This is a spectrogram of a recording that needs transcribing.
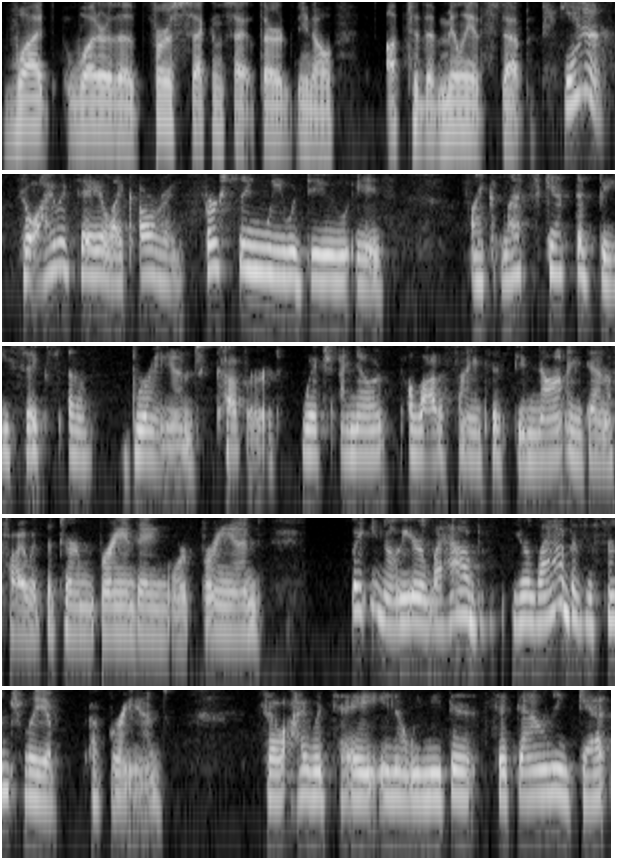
What what are the first, second, third, you know, up to the millionth step? Yeah, so I would say like, all right, first thing we would do is like let's get the basics of brand covered, which I know a lot of scientists do not identify with the term branding or brand. But you know, your lab, your lab is essentially a, a brand. So I would say, you know, we need to sit down and get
